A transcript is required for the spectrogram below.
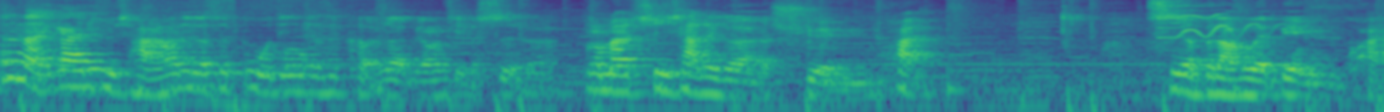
是奶盖绿茶，然后这个是布丁，这是可乐，不用解释了。我们来吃一下这个鳕鱼块，吃了不知道会不会变愉快。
